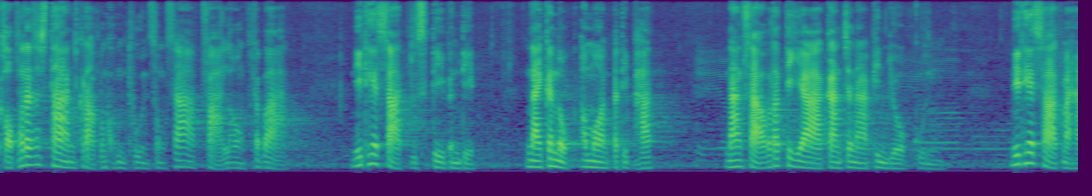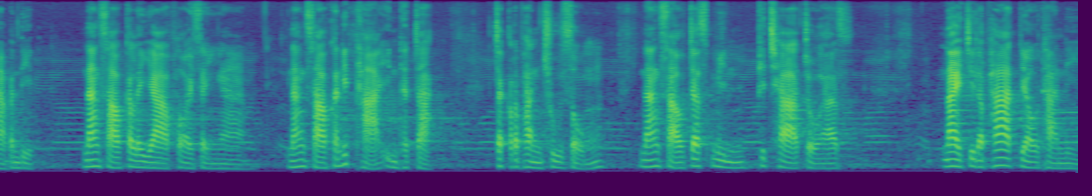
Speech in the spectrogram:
ขอพระราชทานกราบบังคมทูลทรงทราบฝ่าละอองพระบาท นิเทศศาสตร์ดุษฎีบัณฑิต นายกนกอมรปฏิพัฒน์นางสาวรัตยาการจนาพินโยกุล นิเทศศาสตร์มหาบัณฑิต นางสาวกัลยาพลอยใสงาม นางสาวคณิษฐาอินทจักร จักรพันธ์ชูสงนางสาวจัสมิน พิชาโจอัส นายจิรพาสเยาวธานี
